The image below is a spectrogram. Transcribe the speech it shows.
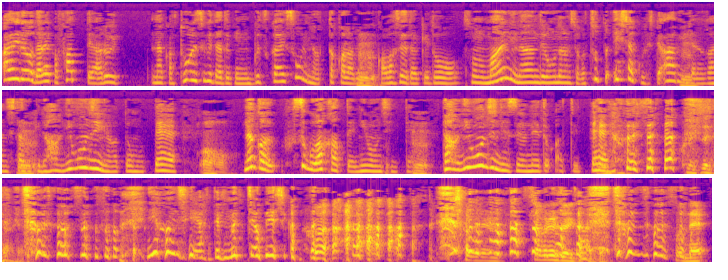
間を誰かファって歩いなんか通り過ぎた時にぶつかりそうになったからなのか忘れたけど、その前に並んでる女の人がちょっと会釈して、あみたいな感じした時に、うんあ、日本人やって思って、あなんかすぐ分かって、日本人って。うんあ、日本人ですよね、とかって言って。あ。食いついたね。そうそうそうそう。日本人やってめっちゃ嬉しかった。喋れる、喋れる人いたって。そうそうそう。ほんで。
